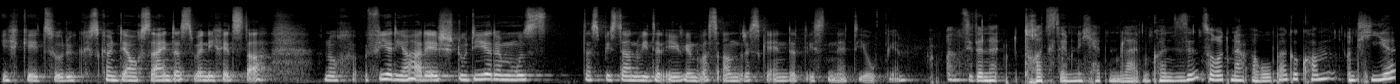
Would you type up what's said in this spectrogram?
ich gehe zurück. Es könnte auch sein, dass wenn ich jetzt da noch vier Jahre studieren muss, dass bis dann wieder irgendwas anderes geändert ist in Äthiopien. Und Sie dann trotzdem nicht hätten bleiben können. Sie sind zurück nach Europa gekommen und hier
